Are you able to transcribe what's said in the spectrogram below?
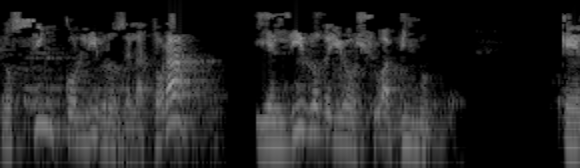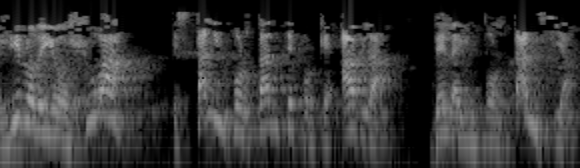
los cinco libros de la Torah y el libro de Yoshua Binu. Que el libro de Yoshua es tan importante porque habla de la importancia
